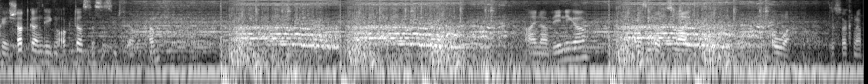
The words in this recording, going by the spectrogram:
Okay, Shotgun gegen Oktos, das ist ein fairer Kampf. Einer weniger. Es sind nur zwei. Oh, das war knapp.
